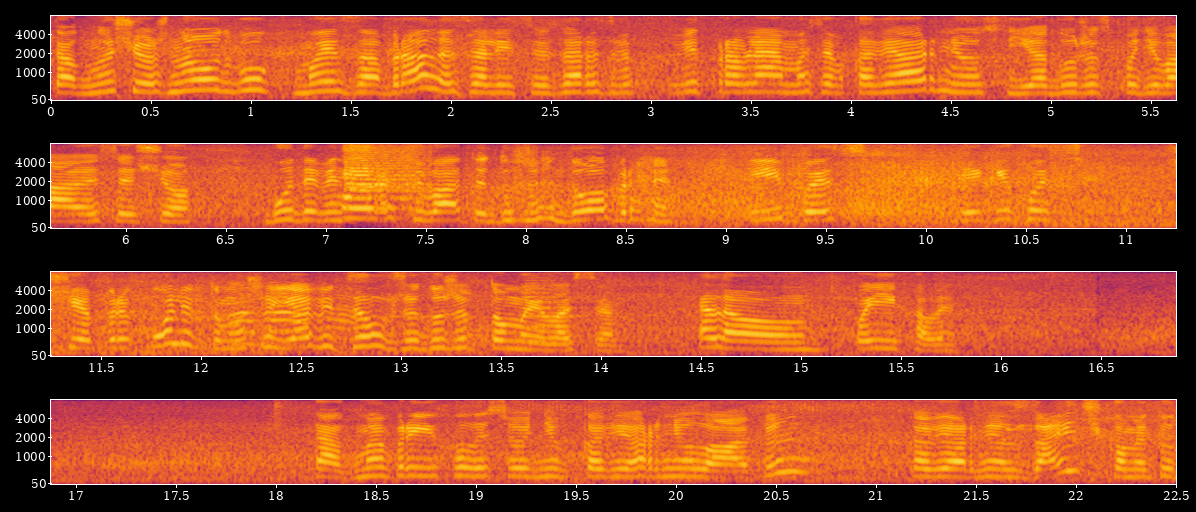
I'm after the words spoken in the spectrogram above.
Так, ну що ж, ноутбук ми забрали за лісою. Зараз відправляємося в кав'ярню. Я дуже сподіваюся, що буде він працювати дуже добре і без якихось ще приколів, тому що я від цього вже дуже втомилася. Hello, поїхали. Так, ми приїхали сьогодні в кав'ярню Лапін. Кав'ярня з зайчиками. Тут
